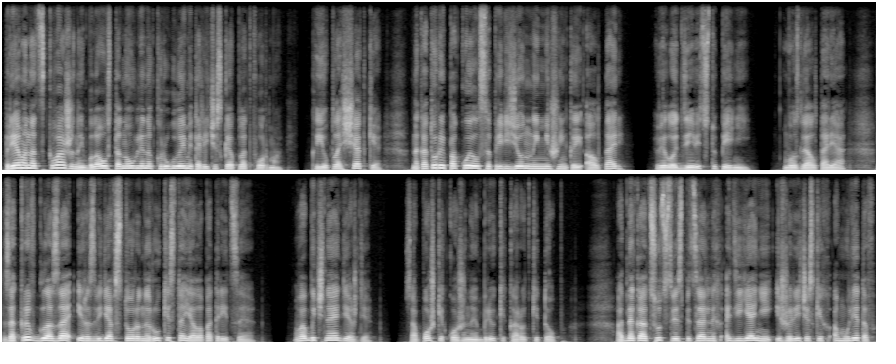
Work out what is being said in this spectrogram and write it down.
Прямо над скважиной была установлена круглая металлическая платформа. К ее площадке, на которой покоился привезенный Мишенькой алтарь, вело девять ступеней. Возле алтаря, закрыв глаза и разведя в стороны руки, стояла Патриция. В обычной одежде. Сапожки, кожаные брюки, короткий топ. Однако отсутствие специальных одеяний и жреческих амулетов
